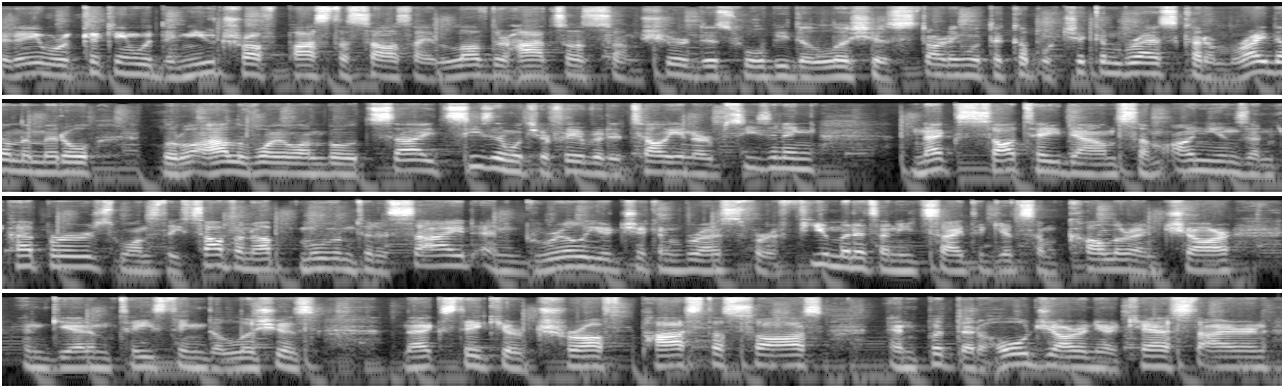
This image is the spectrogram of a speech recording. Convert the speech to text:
Today we're cooking with the new Truff pasta sauce. I love their hot sauce, so I'm sure this will be delicious. Starting with a couple chicken breasts, cut them right down the middle, little olive oil on both sides, season with your favorite Italian herb seasoning. Next, saute down some onions and peppers. Once they soften up, move them to the side and grill your chicken breasts for a few minutes on each side to get some color and char and get them tasting delicious. Next, take your Truff pasta sauce and put that whole jar in your cast iron.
